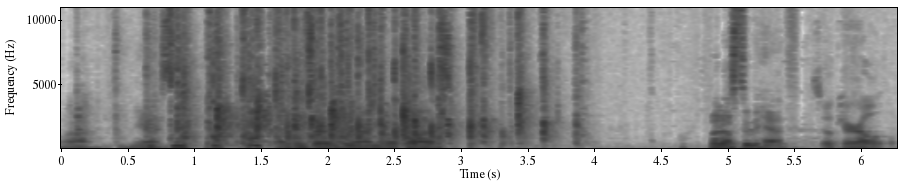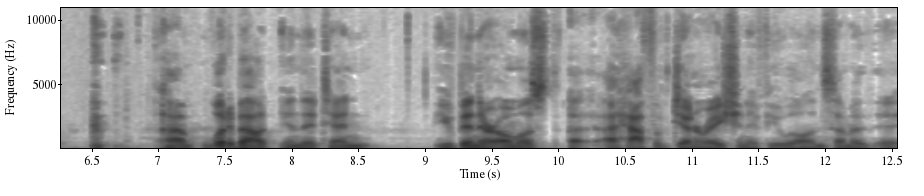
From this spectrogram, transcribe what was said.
Wow, yes. that deserves a round of applause. What else do we have? So, Carol, um, what about in the 10 you've been there almost a, a, half of generation, if you will, and some of the,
